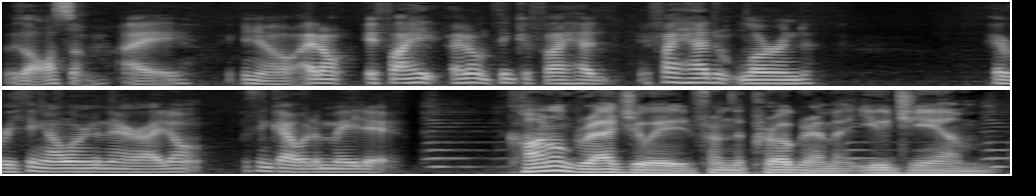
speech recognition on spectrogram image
it was awesome. I You know, I don't if I I don't think if I had if I hadn't learned everything I learned in there, I don't think I would have made it. Connell graduated from the program at UGM,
